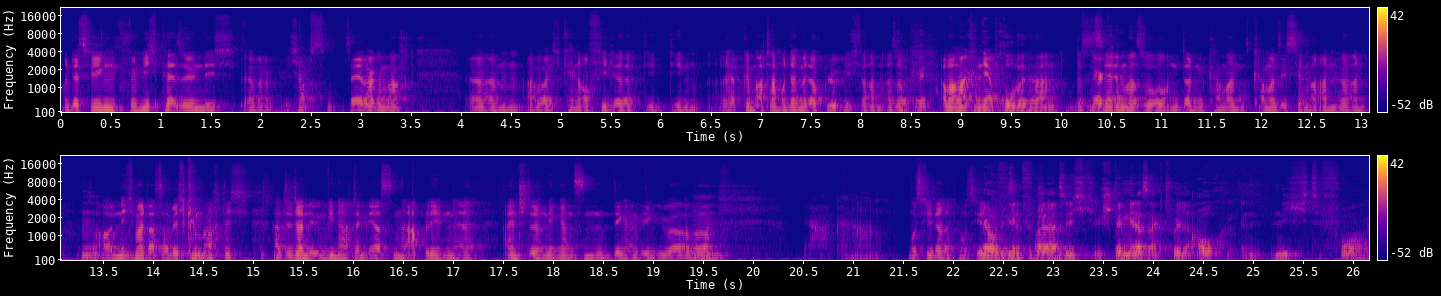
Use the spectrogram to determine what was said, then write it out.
Und deswegen für mich persönlich, äh, ich habe es selber gemacht, ähm, aber ich kenne auch viele, die, die einen Rap gemacht haben und damit auch glücklich waren. Also, okay. Aber man kann ja Probe hören, das ist ja, ja immer so und dann kann man, kann man sich ja mal anhören. Mhm. Also, nicht mal das habe ich gemacht. Ich hatte dann irgendwie nach dem ersten eine ablehnende Einstellung den ganzen Dingern gegenüber, aber mhm. ja, keine Ahnung. Muss jeder, muss jeder. Ja, auf jeden Fall. Also ich stelle mir das aktuell auch nicht vor.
